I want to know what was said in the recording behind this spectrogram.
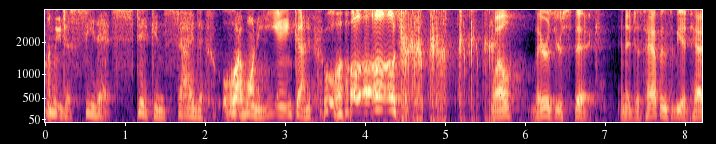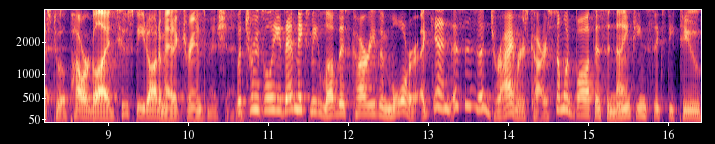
let me just see that stick inside. The, oh, I want to yank on it." Ooh, oh, oh, oh. oh. Well, there's your stick. And it just happens to be attached to a Powerglide two-speed automatic transmission. But truthfully, that makes me love this car even more. Again, this is a driver's car. Someone bought this in 1962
